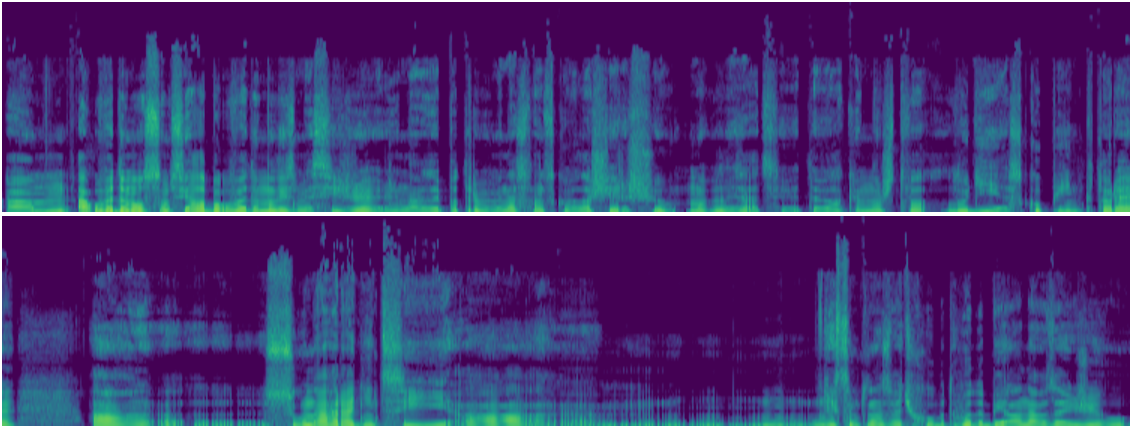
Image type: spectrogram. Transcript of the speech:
Um, a uvedomil som si, alebo uvedomili sme si, že, že naozaj potrebujeme na Slovensku veľa širšiu mobilizáciu. Je to veľké množstvo ľudí a skupín, ktoré a, sú na hranici a nechcem to nazvať chudoby, ale naozaj žijú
